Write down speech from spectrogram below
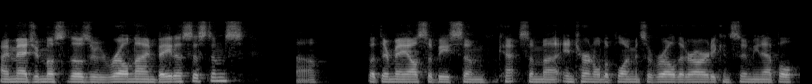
imagine most of those are RHEL 9 beta systems. Uh, but there may also be some some uh, internal deployments of RHEL that are already consuming EPEL.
